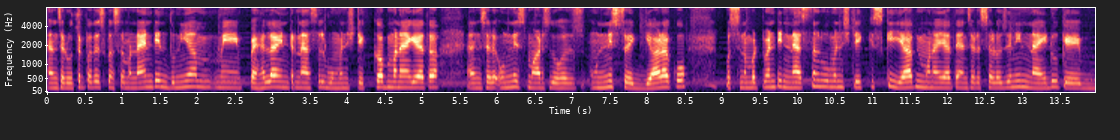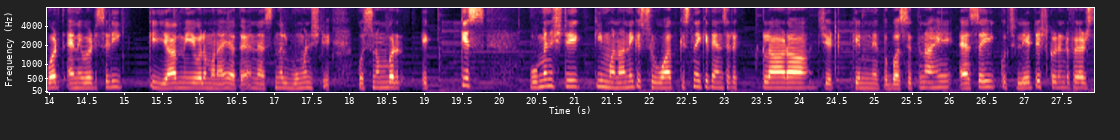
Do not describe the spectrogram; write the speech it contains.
Answer Uttar Pradesh question number nineteen दुनिया में पहला इंटरनेशनल वुमेंस डे कब मनाया गया था? आंसर है उन्नीस मार्च दो उन्नीस सौ ग्यारह को question number twenty national women's day किसकी याद में मनाया जाता है? आंसर सरोजिनी नायडू के बर्थ एनिवर्सरी की याद में ये वाला मनाया जाता है national women's day question number इक्कीस वुमेंस डे की मनाने की शुरुआत किसने की थी? आंसर है क्लारा जेटकिन ने तो बस इतना ही। ऐसे ही कुछ लेटेस्ट करंट अफेयर्स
